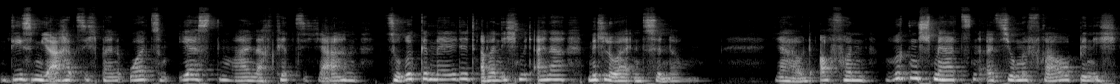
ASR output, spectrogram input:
in diesem Jahr hat sich mein Ohr zum ersten Mal nach 40 Jahren zurückgemeldet, aber nicht mit einer Mittelohrentzündung. Ja, und auch von Rückenschmerzen als junge Frau bin ich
